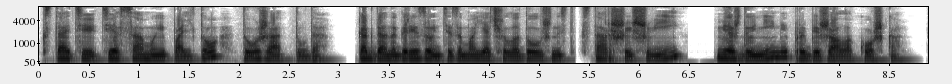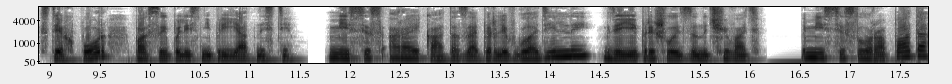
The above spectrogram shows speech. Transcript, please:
Кстати, те самые пальто тоже оттуда. Когда на горизонте замаячила должность старшей швеи, между ними пробежала кошка. С тех пор посыпались неприятности. Миссис Арайката заперли в гладильной, где ей пришлось заночевать. Миссис Лорапата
